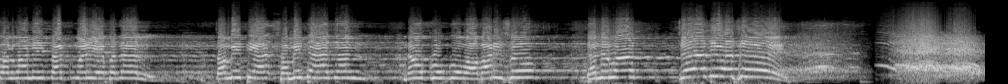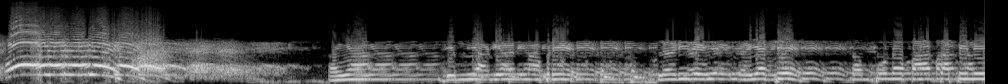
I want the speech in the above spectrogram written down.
બોલવાની તક મળી એ બદલ સમિતિ આયોજન નો ખૂબ ખૂબ આભારી છું. ધન્યવાદ. જય આદિવાસી. અહીંયા જેમની આગેવાનીમાં આપણે લડી રહ્યા છે સંપૂર્ણ પાઠ આપીને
